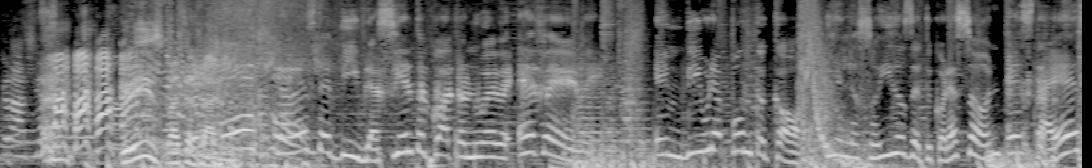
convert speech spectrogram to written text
Gracias. Cris, Gracias. A través de Vibra 1049 FM. En vibra.com. Y en los oídos de tu corazón, esta es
